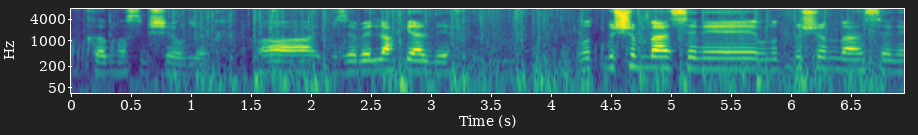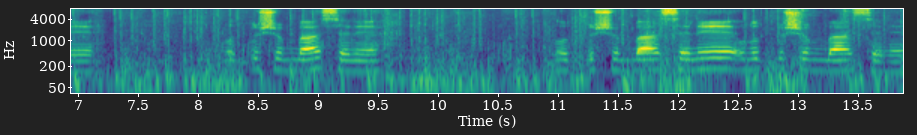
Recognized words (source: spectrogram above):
bakalım nasıl bir şey olacak. Aa bize bellah geldi. Unutmuşum ben seni, unutmuşum ben seni. Unutmuşum ben seni. Unutmuşum ben seni, unutmuşum ben seni.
